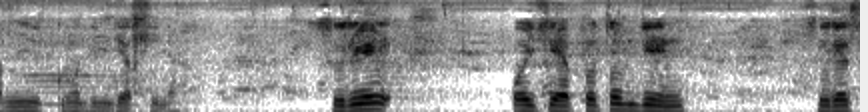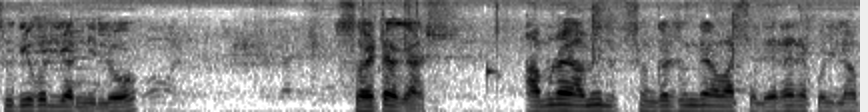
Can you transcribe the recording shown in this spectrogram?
আমি কোনো দিন দেখছি না। চুরি হয়েছে প্রথম দিন চুরে চুরি করিয়া নিল ছয়টা গাছ। আমরা আমি সঙ্গে সঙ্গে আমার ছেলেরা কইলাম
